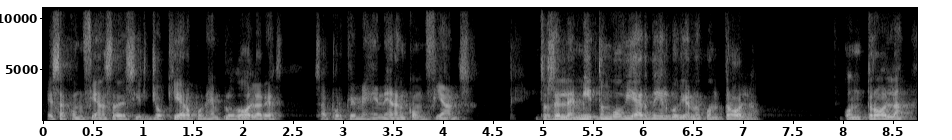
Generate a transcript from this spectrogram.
esa confianza de decir, yo quiero, por ejemplo, dólares, o sea, porque me generan confianza. Entonces le emite un gobierno y el gobierno controla controla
